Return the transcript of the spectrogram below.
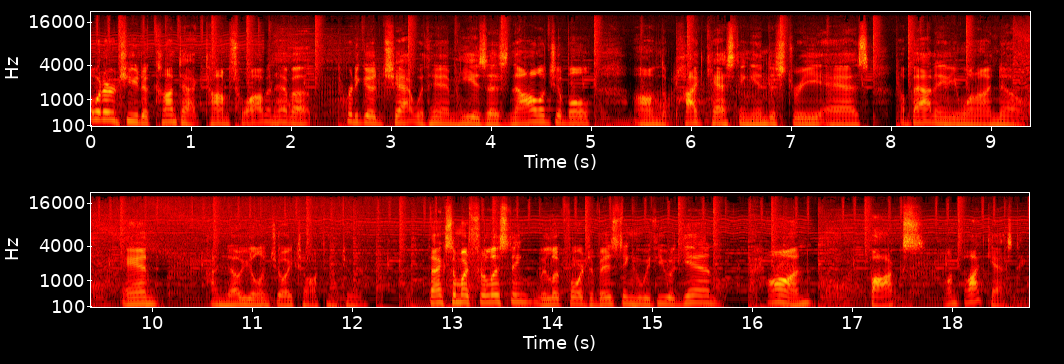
I would urge you to contact Tom Schwab and have a pretty good chat with him. He is as knowledgeable on the podcasting industry as about anyone I know. And I know you'll enjoy talking to him. Thanks so much for listening. We look forward to visiting with you again on Fox on Podcasting.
